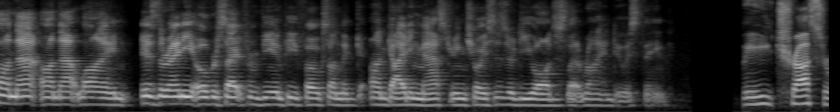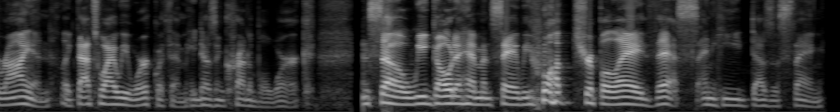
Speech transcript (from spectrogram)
On that on that line, is there any oversight from VMP folks on the on guiding mastering choices, or do you all just let Ryan do his thing? We trust Ryan. Like that's why we work with him. He does incredible work. And so we go to him and say we want AAA this and he does his thing.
